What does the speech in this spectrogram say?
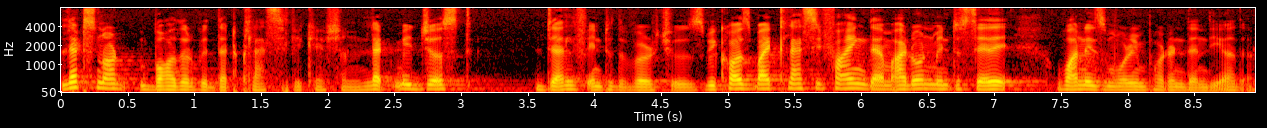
let's not bother with that classification. Let me just delve into the virtues, because by classifying them, I don't mean to say one is more important than the other.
